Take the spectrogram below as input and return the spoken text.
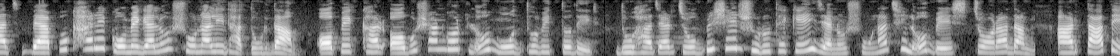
আজ ব্যাপক হারে কমে গেল সোনালী ধাতুর দাম। অপেক্ষার অবসান ঘটল মধ্যবিত্তদের। দু হাজার চব্বিশের শুরু থেকেই যেন সোনা ছিল বেশ চড়া দামি। আর তাতে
